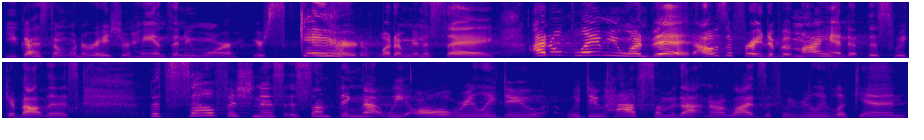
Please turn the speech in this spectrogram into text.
You guys don't want to raise your hands anymore. You're scared of what I'm going to say. I don't blame you one bit. I was afraid to put my hand up this week about this. But selfishness is something that we all really do. We do have some of that in our lives if we really look in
